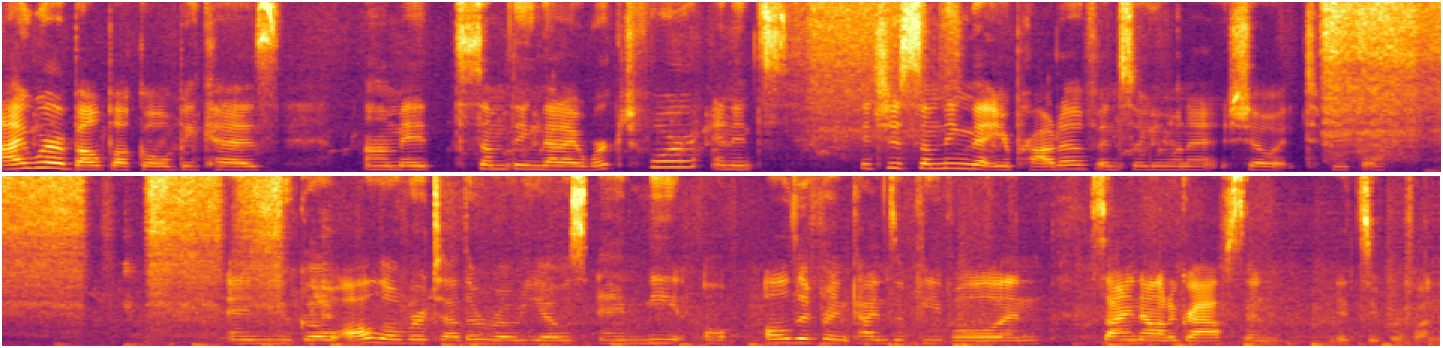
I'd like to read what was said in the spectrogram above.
I wear a belt buckle because um, it's something that I worked for, and it's it's just something that you're proud of, and so you want to show it to people. And you go all over to other rodeos and meet all, all different kinds of people and sign autographs, and it's super fun.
